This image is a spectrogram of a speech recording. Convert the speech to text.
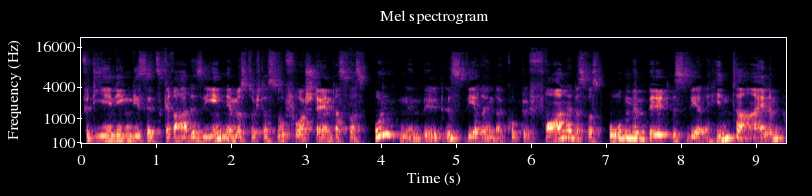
Für diejenigen, die es jetzt gerade sehen, ihr müsst euch das so vorstellen, das, was unten im Bild ist, wäre in der Kuppel vorne, das, was oben im Bild ist, wäre hinter einem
